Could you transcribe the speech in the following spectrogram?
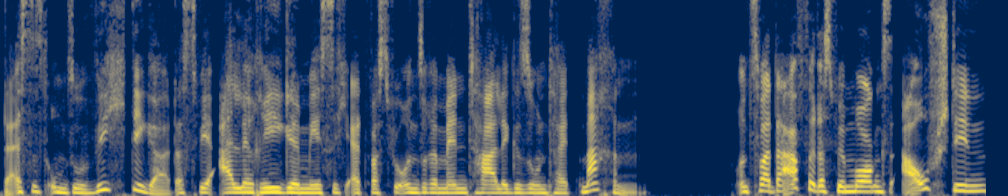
da ist es umso wichtiger, dass wir alle regelmäßig etwas für unsere mentale Gesundheit machen. Und zwar dafür, dass wir morgens aufstehen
